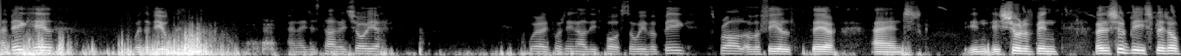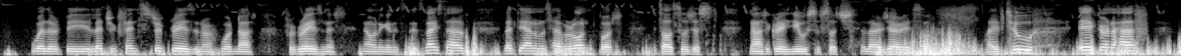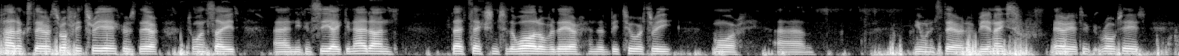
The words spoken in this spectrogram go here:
A big hill with a view. And I just thought I'd show you where I put in all these posts. So we have a big sprawl of a field there and in, it should have been well it should be split up whether it be electric fence strip grazing or whatnot for grazing it now and again. It's, it's nice to have let the animals have a run but it's also just not a great use of such a large area. So I have two acre and a half paddocks there. It's roughly three acres there to one side and you can see I can add on that section to the wall over there and there'll be two or three more um, units there and it'd be a nice area to rotate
